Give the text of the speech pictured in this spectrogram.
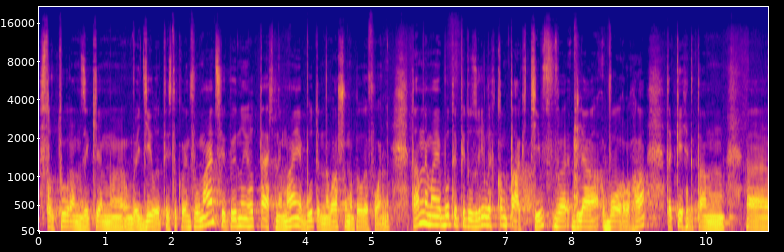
структурам, з якими ви ділитесь такою інформацією, відповідно, його теж не має бути на вашому телефоні. Там не має бути підозрілих контактів для ворога, таких як там е,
